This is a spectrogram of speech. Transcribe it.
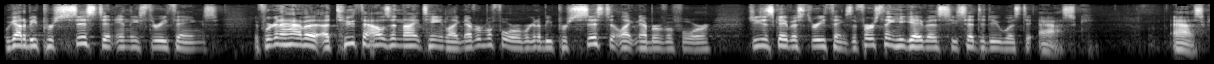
We got to be persistent in these three things if we're going to have a, a 2019 like never before, we're going to be persistent like never before. Jesus gave us three things. The first thing he gave us, he said to do was to ask. Ask.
